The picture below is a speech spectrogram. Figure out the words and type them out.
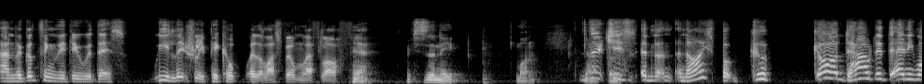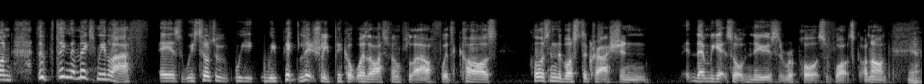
And the good thing they do with this, we literally pick up where the last film left off. Yeah, which is a neat one. No, which but- is n- n- nice, but good God, how did anyone? The thing that makes me laugh is we sort of we we pick literally pick up where the last film let off with cars causing the bus to crash, and then we get sort of news and reports of what's gone on. Yeah.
